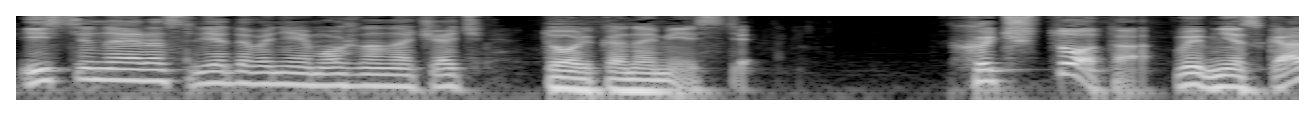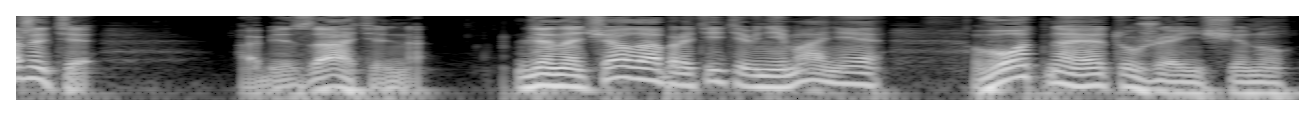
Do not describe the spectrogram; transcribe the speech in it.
Истинное расследование можно начать только на месте. Хоть что-то вы мне скажете? Обязательно. Для начала обратите внимание вот на эту женщину.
